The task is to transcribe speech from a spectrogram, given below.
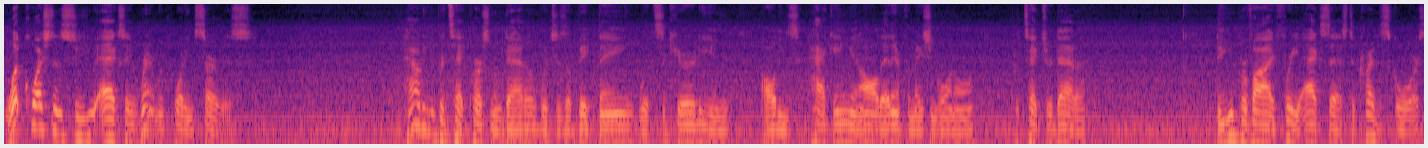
What questions should you ask a rent reporting service? How do you protect personal data, which is a big thing with security and all these hacking and all that information going on? Protect your data? Do you provide free access to credit scores?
